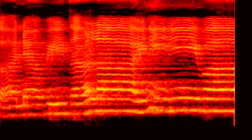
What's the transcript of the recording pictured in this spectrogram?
കനവിതളായി നീവാ.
